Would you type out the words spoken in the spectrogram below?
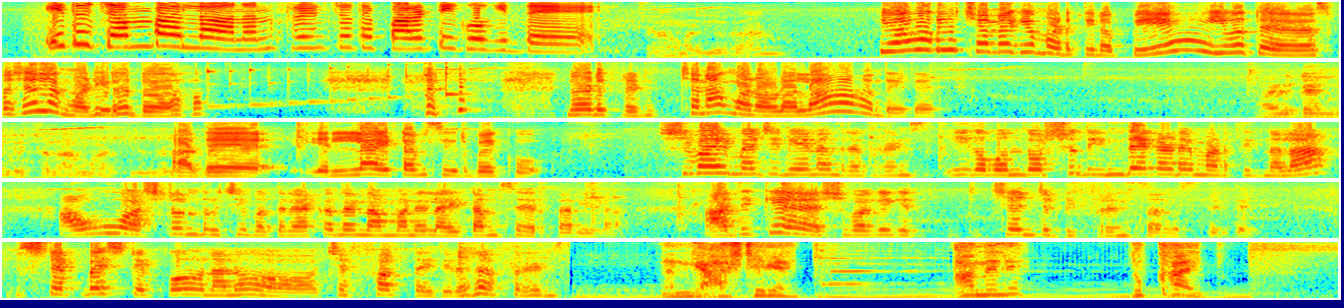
ಯಾವಾಗಲೂ ಚೆನ್ನಾಗೇ ಮಾಡ್ತೀನಪ್ಪಿ ಇವತ್ತು ಸ್ಪೆಷಲ್ ಆಗಿ ಮಾಡಿರೋದು. ನೋಡಿ ಫ್ರೆಂಡ್ ಚೆನ್ನಾಗಿ ಮಾಡೋಳಲ್ಲ ಅಂತೈತೆ ಐಟಮ್ ಇದೆ ಚೆನ್ನಾಗಿ ಮಾಡ್ತೀನಿ ಅದೇ ಎಲ್ಲ ಐಟಮ್ಸ್ ಇರಬೇಕು. ಶಿವ ಇಮ್ಯಾಜಿನ್ ಏನಂದ್ರೆ ಫ್ರೆಂಡ್ಸ್ ಈಗ ಒಂದು ವರ್ಷದ ಹಿಂದೆಗಡೆ ಮಾಡ್ತಿದ್ನಲ್ಲ ಅವು ಅಷ್ಟೊಂದು ರುಚಿ ಬರ್ತಾರೆ ಯಾಕಂದ್ರೆ ನಮ್ಮ ಮನೇಲಿ ಐಟಮ್ಸ್ ಇರ್ತಾರಲ್ಲ ಅದಕ್ಕೆ ಶಿವಾಗೆ ಚೇಂಜ್ ಡಿಫ್ರೆನ್ಸ್ ಅನಿಸ್ತಿದೆ ಸ್ಟೆಪ್ ಬೈ ಸ್ಟೆಪ್ ನಾನು ಚೆಫ್ ಆಗ್ತಾ ಇದ್ದೀನಲ್ಲ ಫ್ರೆಂಡ್ಸ್ ನನಗೆ ಆಶ್ಚರ್ಯ ಆಯ್ತು. ಆಮೇಲೆ ದುಃಖ ಆಯ್ತು.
